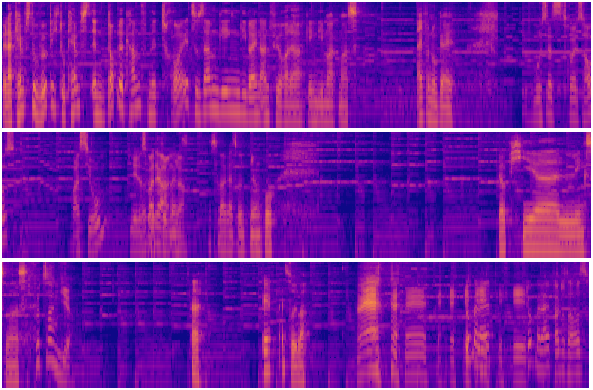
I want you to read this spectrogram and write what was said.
Weil Da kämpfst du wirklich, du kämpfst im Doppelkampf mit Treu zusammen gegen die beiden Anführer da, gegen die Magmas. Einfach nur geil. Wo ist jetzt Treues Haus? War es hier oben? Nee, das war der Angler. Ganz, das war ganz unten irgendwo. Ich glaube hier links war's. Ich würde sagen hier. Okay, eins drüber. Tut mir leid. Tut mir leid, falsches Haus.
